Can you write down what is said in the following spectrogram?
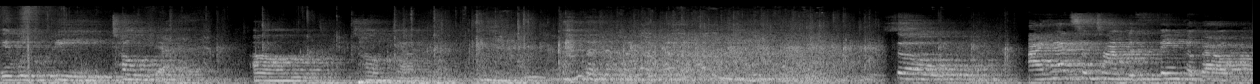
It would be tone deaf. Um, Tone deaf. So I had some time to think about.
